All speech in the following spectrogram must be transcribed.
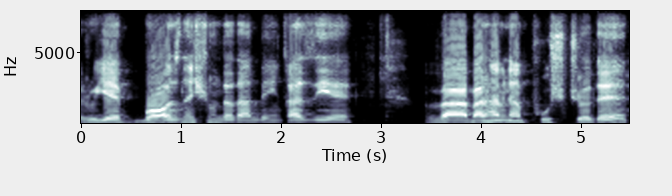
روی باز نشون دادن به این قضیه و بر همین هم پوش شده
